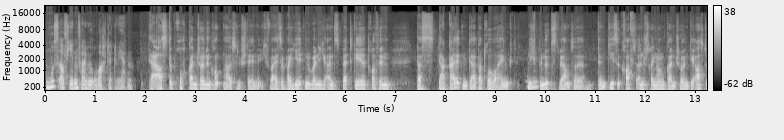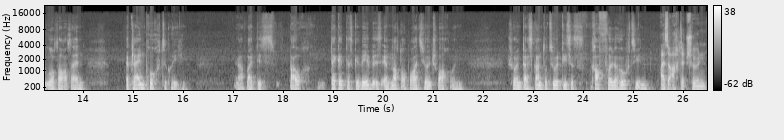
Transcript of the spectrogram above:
muss auf jeden Fall beobachtet werden. Der erste Bruch kann schon im Krankenhaus entstehen. Ich weise bei jedem, wenn ich ans Bett gehe, darauf hin, dass der Galgen, der da drüber hängt, nicht benutzt werden soll. Denn diese Kraftanstrengung kann schon die erste Ursache sein, einen kleinen Bruch zu kriegen. Ja, weil das Bauchdecke, das Gewebe ist eben nach der Operation schwach und schon das kann dazu dieses kraftvolle Hochziehen also achtet schön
